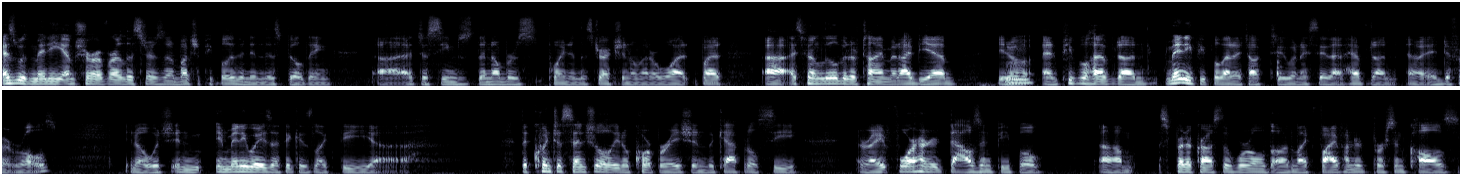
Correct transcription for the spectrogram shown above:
as with many, I'm sure of our listeners and a bunch of people even in this building, uh, it just seems the numbers point in this direction no matter what. But uh, I spent a little bit of time at IBM, you know, and people have done, many people that I talk to when I say that have done uh, in different roles, you know, which in in many ways I think is like the uh, the quintessential, you know, corporation, the capital C, right? Four hundred thousand people um, spread across the world on like 500 person calls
